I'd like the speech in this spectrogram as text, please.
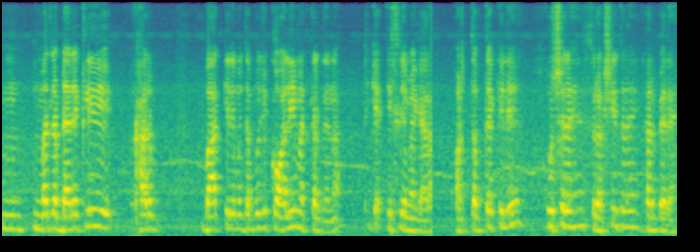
मतलब डायरेक्टली हर बात के लिए मतलब मुझे कॉल ही मत कर देना, ठीक है? इसलिए मैं कह रहा हूँ। और तब तक के लिए खुश रहें, सुरक्षित रहें, घर पे रहें।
